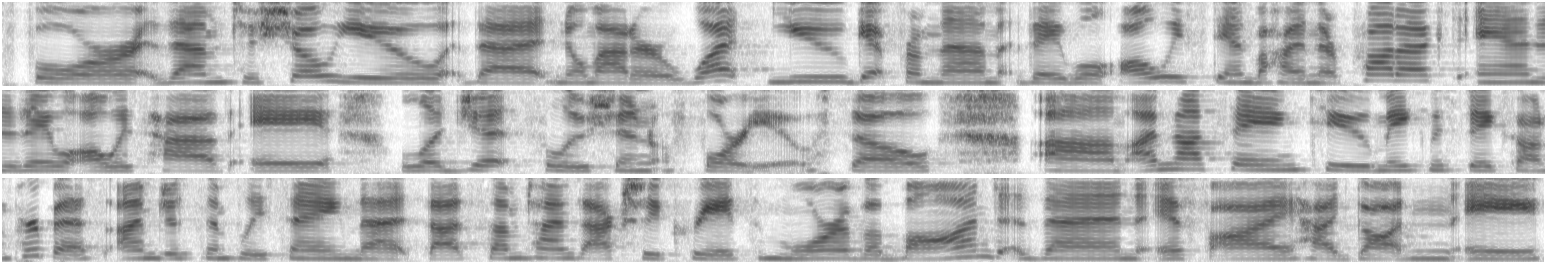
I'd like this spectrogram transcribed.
for them to show you that no matter what you get from them they will always stand behind their product and they will always have a legit solution for you. So um, I'm not saying to make mistakes on purpose. I'm just simply saying that that sometimes actually creates more of a bond than if I had gotten a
